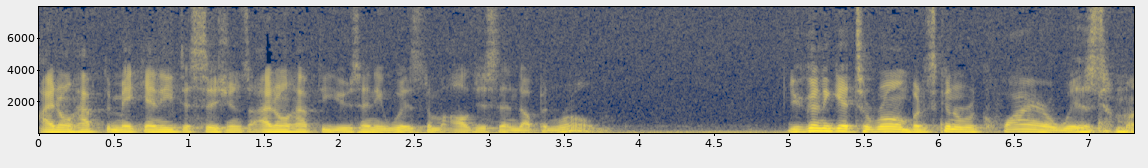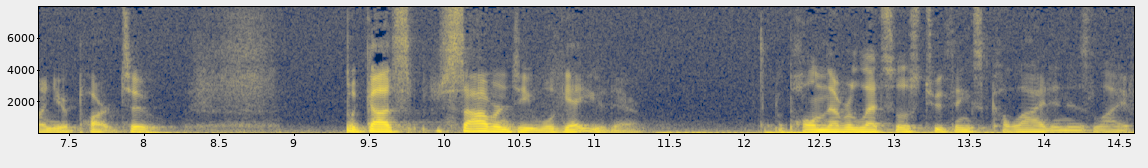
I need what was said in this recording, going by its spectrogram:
I don't have to make any decisions. I don't have to use any wisdom. I'll just end up in Rome. You're going to get to Rome, but it's going to require wisdom on your part too. But God's sovereignty will get you there. Paul never lets those two things collide in his life,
